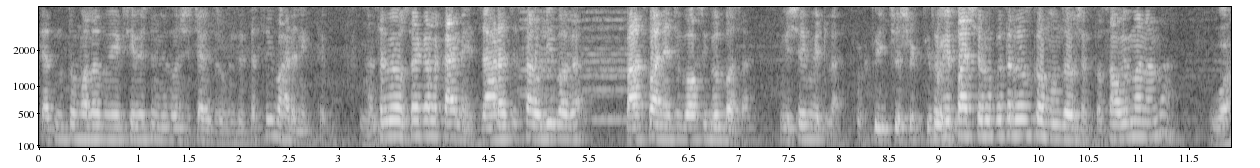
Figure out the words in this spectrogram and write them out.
त्यातून तुम्हाला एकशे वीस दोनशे चाळीस रुपये. कसंही भाडं निघते. असं व्यवसाय करायला काय नाही. झाडाची सावली बघा. पाच पाण्याचे बॉक्स घेऊन बसा. विषय मिटला. फक्त इच्छाशक्ती तुम्ही पाहिजे. पाचशे रुपये तर रोज कमवून जाऊ शकता. स्वाभिमानानं ना? वा.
